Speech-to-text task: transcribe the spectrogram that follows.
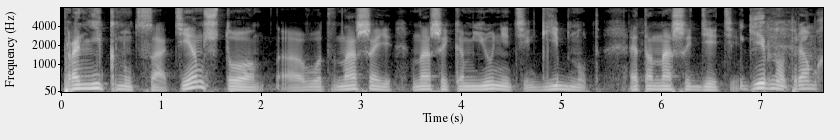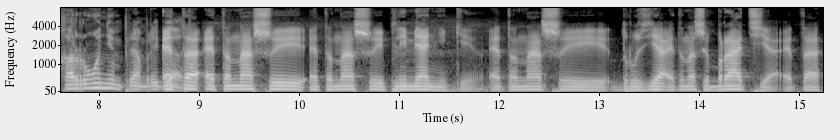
проникнуться тем, что э, вот в нашей, в нашей комьюнити гибнут. Это наши дети. Гибнут, прям хороним, прям ребят. Это, это, наши, это наши племянники, это наши друзья, это наши братья, это,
